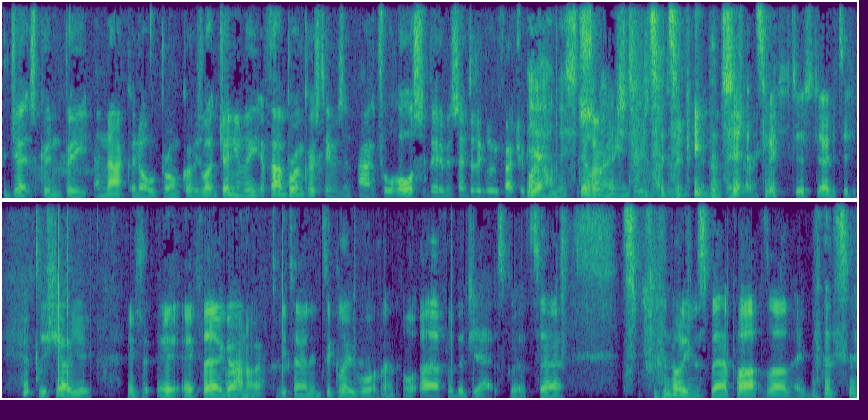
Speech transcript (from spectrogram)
The Jets couldn't beat a knackered old Broncos. Like genuinely, if that Broncos team was an actual horse, they'd have been sent to the glue factory. Yeah, and they still so managed to, to, beat the Jets, which just shows to, to show you if if they're going to be turned into glue, what then earth are the Jets? But uh, not even spare parts, are they?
